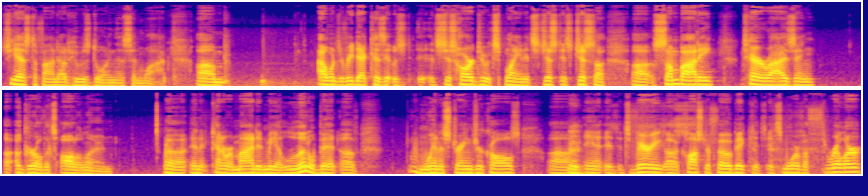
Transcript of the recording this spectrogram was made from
she has to find out who is doing this and why. Um, I wanted to read that because it was it's just hard to explain. It's just it's just a uh, somebody terrorizing a, a girl that's all alone, uh, and it kind of reminded me a little bit of when a stranger calls. Uh, And it, it's very uh, claustrophobic. It's it's more of a thriller,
